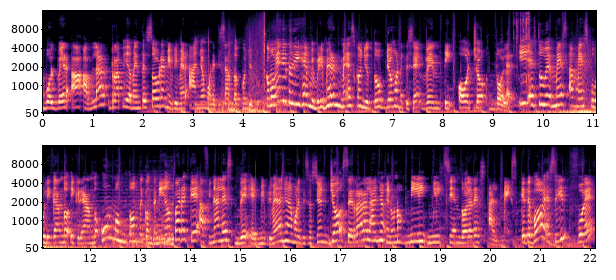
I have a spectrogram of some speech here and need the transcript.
volver a hablar rápidamente sobre mi primer año monetizando con YouTube. Como bien yo te dije, mi primer mes con YouTube yo moneticé 28 dólares. Y estuve mes a mes publicando y creando un montón de contenido para que a finales de mi primer año de monetización yo cerrara el año en unos 1000, 1100 dólares al mes. Que te puedo decir fue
